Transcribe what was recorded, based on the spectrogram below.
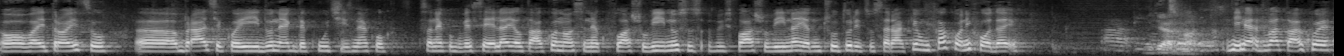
ovaj, trojicu uh, braće koji idu negde kući iz nekog sa nekog veselja, jel tako, nose neku flašu vinu, sa, flašu vina, jednu čuturicu sa rakijom. Kako oni hodaju? Jedva. Jedva, tako je.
